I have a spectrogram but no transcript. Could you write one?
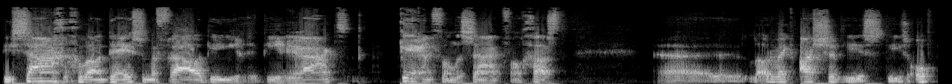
Die zagen gewoon deze mevrouw, die, die raakt de kern van de zaak, van gast. Eh, Lodewijk Asscher, die is, die is op,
